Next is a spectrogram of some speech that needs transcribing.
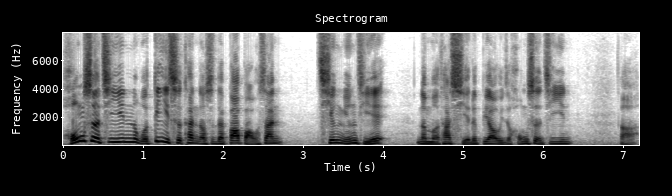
红色基因呢，我第一次看到是在八宝山清明节，那么他写的标语是“红色基因”，啊，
